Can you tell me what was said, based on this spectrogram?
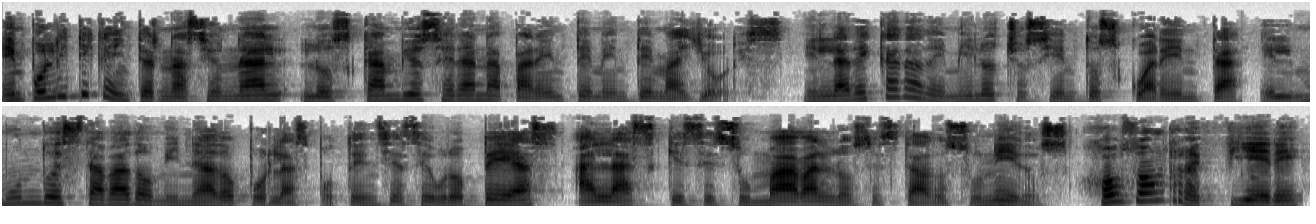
En política internacional los cambios eran aparentemente mayores. En la década de 1840 el mundo estaba dominado por las potencias europeas a las que se sumaban los Estados Unidos. Hobson refiere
